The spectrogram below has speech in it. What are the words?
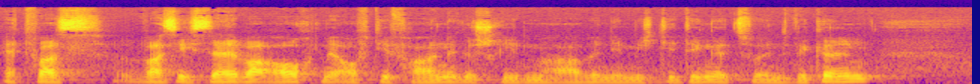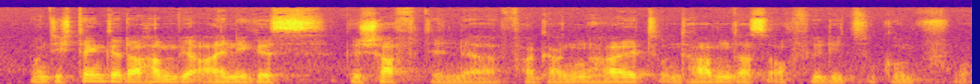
etwas, was ich selber auch mir auf die Fahne geschrieben habe, nämlich die Dinge zu entwickeln. Und ich denke, da haben wir einiges geschafft in der Vergangenheit und haben das auch für die Zukunft vor.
